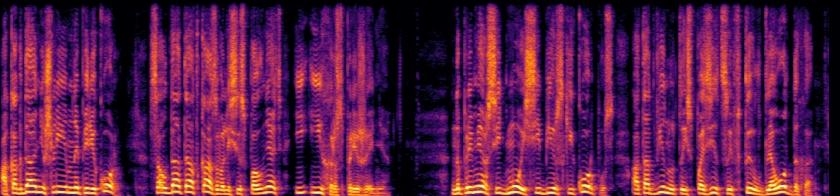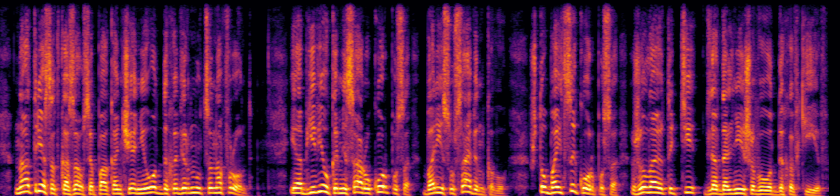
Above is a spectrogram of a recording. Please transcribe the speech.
А когда они шли им наперекор, солдаты отказывались исполнять и их распоряжения. Например, седьмой сибирский корпус, отодвинутый с позиций в тыл для отдыха, наотрез отказался по окончании отдыха вернуться на фронт, и объявил комиссару корпуса Борису Савенкову, что бойцы корпуса желают идти для дальнейшего отдыха в Киев.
